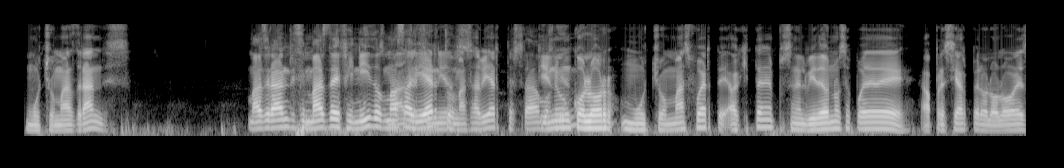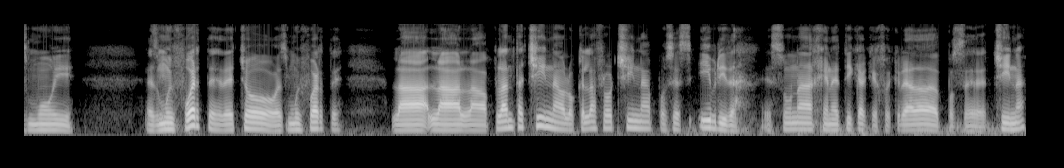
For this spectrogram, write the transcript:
mucho más grandes. Más grandes y más definidos, más, abiertos. más abiertos. Estábamos Tiene un color mucho más fuerte. Aquí también, pues en el video no se puede apreciar, pero el olor es muy, es muy fuerte. De hecho, es muy fuerte. La, la- la planta china o lo que es la flor china, pues es híbrida. Es una genética que fue creada, pues, eh, china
